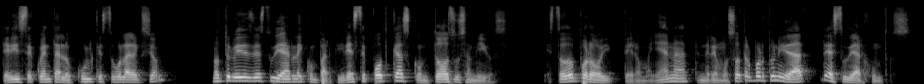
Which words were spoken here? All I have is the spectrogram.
¿Te diste cuenta lo cool que estuvo la lección? No te olvides de estudiarla y compartir este podcast con todos tus amigos. Es todo por hoy, pero mañana tendremos otra oportunidad de estudiar juntos.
